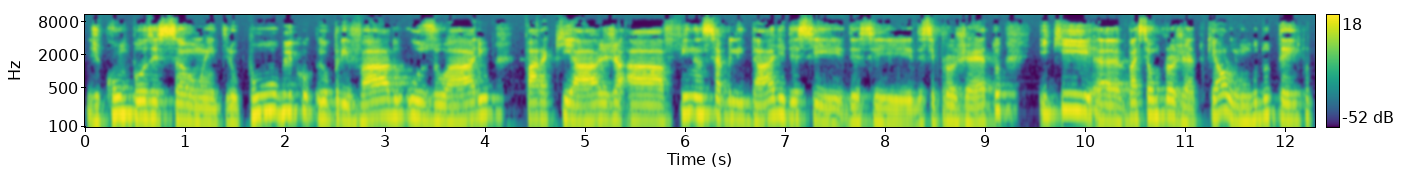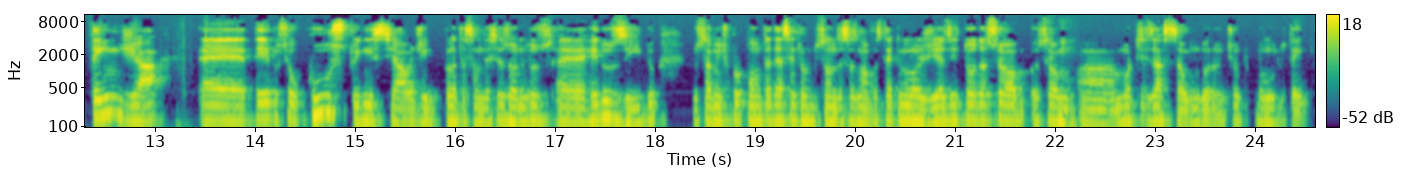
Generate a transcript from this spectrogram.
de composição entre o público e o privado, o usuário, para que haja a financiabilidade desse, desse, desse projeto e que é, vai ser um projeto que, ao longo do tempo, tende a é, ter o seu custo inicial de implantação desses ônibus é, reduzido, justamente por conta dessa introdução dessas novas tecnologias e toda a sua, a sua amortização durante o longo do tempo.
